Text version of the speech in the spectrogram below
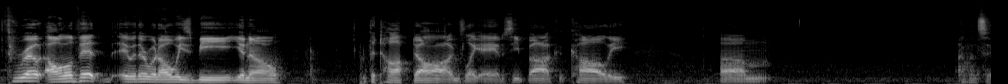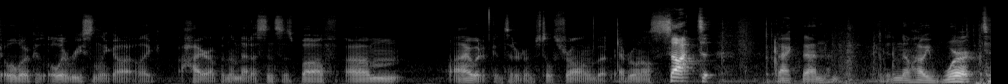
throughout all of it, it there would always be you know the top dogs like AMC Bach, Kali. Um, I wouldn't say Ullr because Ullr recently got like higher up in the medicines buff. Um, I would have considered him still strong, but everyone else sucked back then. I didn't know how he worked.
